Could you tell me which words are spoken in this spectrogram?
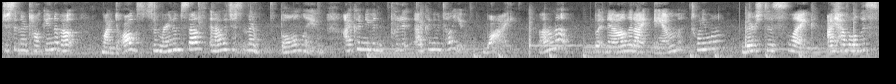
just sitting there talking about my dogs, some random stuff, and I was just in there bawling. I couldn't even put it, I couldn't even tell you why. I don't know. But now that I am 21, there's just like, I have all this,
